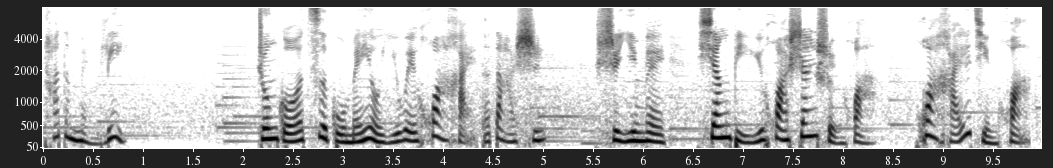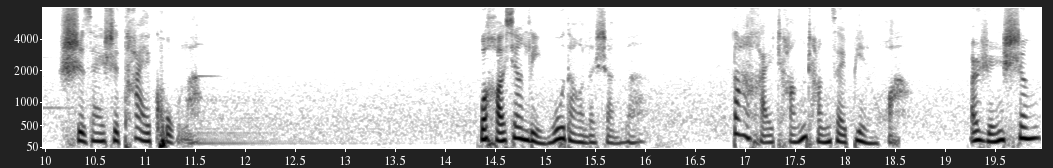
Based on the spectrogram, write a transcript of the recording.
它的美丽。中国自古没有一位画海的大师。是因为相比于画山水画，画海景画实在是太苦了。我好像领悟到了什么：大海常常在变化，而人生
